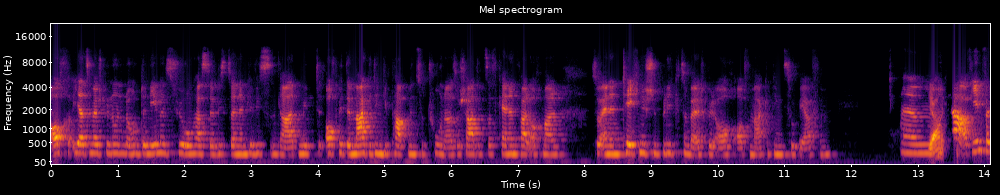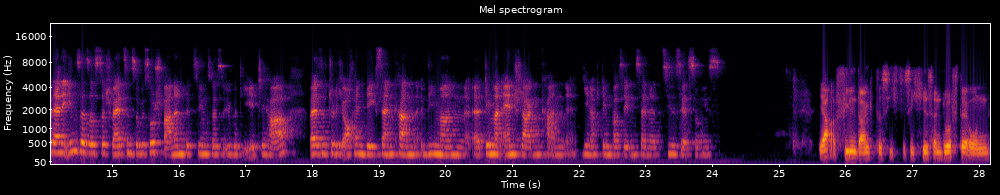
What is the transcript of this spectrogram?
auch ja zum Beispiel nur in der Unternehmensführung hast du ja bis zu einem gewissen Grad mit auch mit dem Marketing Department zu tun. Also schadet es auf keinen Fall auch mal so einen technischen Blick zum Beispiel auch auf Marketing zu werfen. Ähm, ja. ja, auf jeden Fall deine Insights aus der Schweiz sind sowieso spannend, beziehungsweise über die ETH weil es natürlich auch ein Weg sein kann, wie man, äh, den man einschlagen kann, je nachdem, was eben seine Zielsetzung ist. Ja, vielen Dank, dass ich, dass ich hier sein durfte und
